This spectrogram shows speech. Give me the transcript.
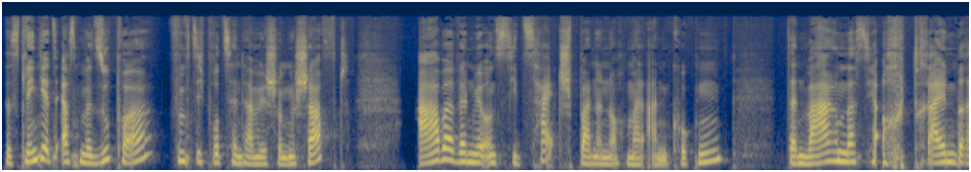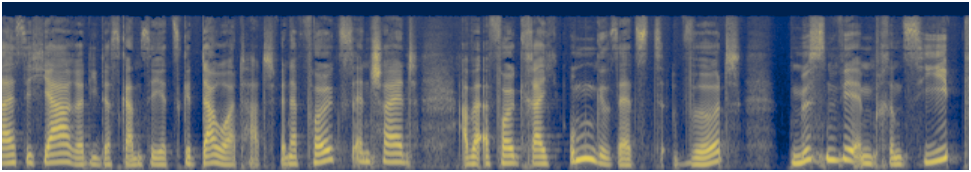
Das klingt jetzt erstmal super. 50 Prozent haben wir schon geschafft. Aber wenn wir uns die Zeitspanne nochmal angucken, dann waren das ja auch 33 Jahre, die das Ganze jetzt gedauert hat. Wenn der Volksentscheid aber erfolgreich umgesetzt wird, müssen wir im Prinzip,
